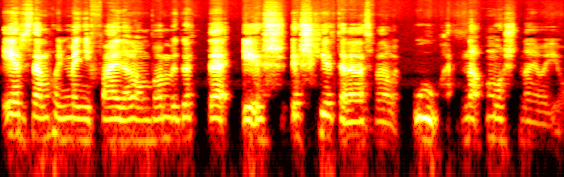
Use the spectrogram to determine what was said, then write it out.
érzem, hogy mennyi fájdalom van mögötte, és, és hirtelen azt mondom, hogy ú, uh, na most nagyon jó.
